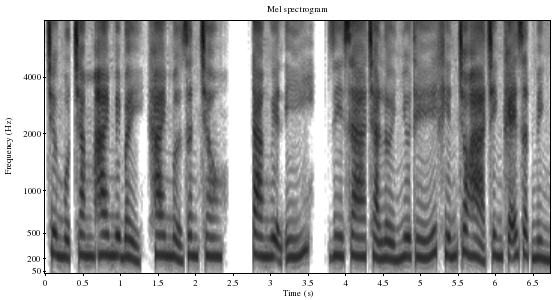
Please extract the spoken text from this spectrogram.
chương 127, khai mở dân châu. Ta nguyện ý, Di Sa trả lời như thế khiến cho Hạ Trinh khẽ giật mình,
